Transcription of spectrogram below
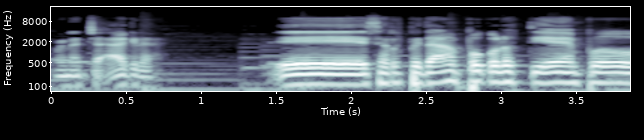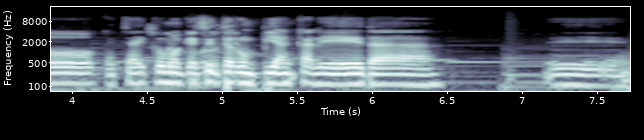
fue una chacra. Eh, se respetaban poco los tiempos, ¿cachai? Como que se interrumpían caletas. Eh,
